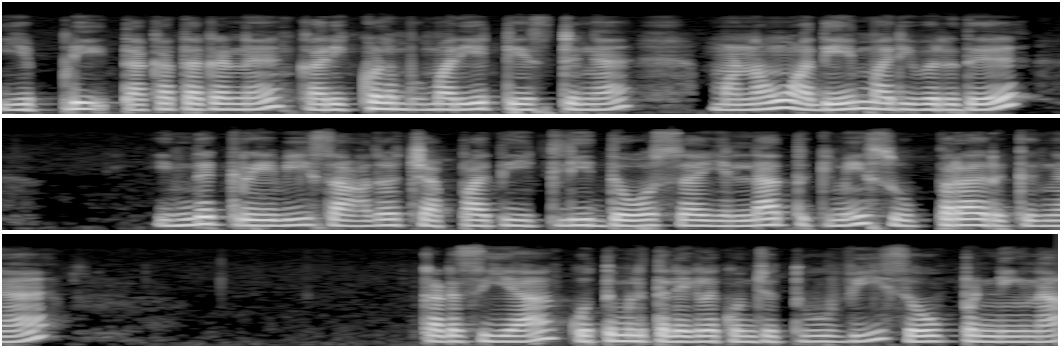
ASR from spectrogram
எப்படி தக்க தக்கன்னு கறி குழம்பு மாதிரியே டேஸ்ட்டுங்க. மனமும் அதே மாதிரி வருது. இந்த கிரேவி சாதம் சப்பாத்தி இட்லி தோசை எல்லாத்துக்குமே சூப்பராக இருக்குங்க. கடைசியாக கொத்தமல்லி தலைகளை கொஞ்சம் தூவி சர்வ் பண்ணிங்கன்னா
